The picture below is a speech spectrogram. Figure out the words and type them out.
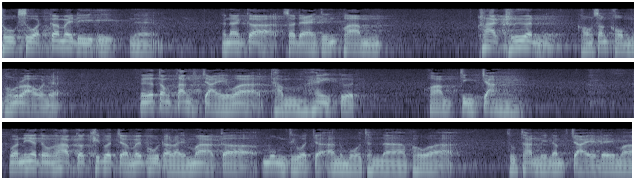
ถูกสวดก็ไม่ดีอีกเนี่ยอันนั้นก็แสดงถึงความคลาดเคลื่อนของสังคมของเราเนี่ย นั่นก็ต้องตั้งใจว่าทำให้เกิดความจริงจัง วันนี้ธรรมภาพก็คิดว่าจะไม่พูดอะไรมากก็มุ่งที่ว่าจะอนุโมทนา เพราะว่าทุกท่านมีน้ำใจได้มา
